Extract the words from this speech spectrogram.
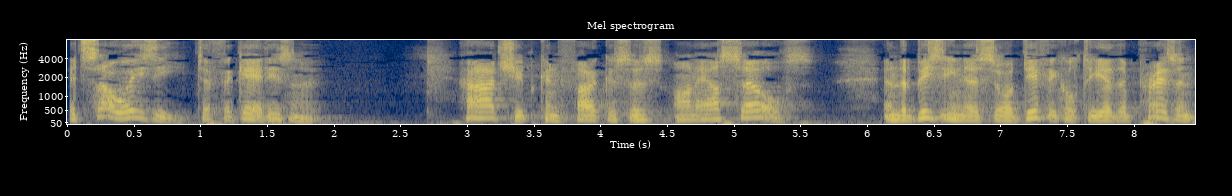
It's so easy to forget, isn't it? Hardship can focus us on ourselves and the busyness or difficulty of the present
